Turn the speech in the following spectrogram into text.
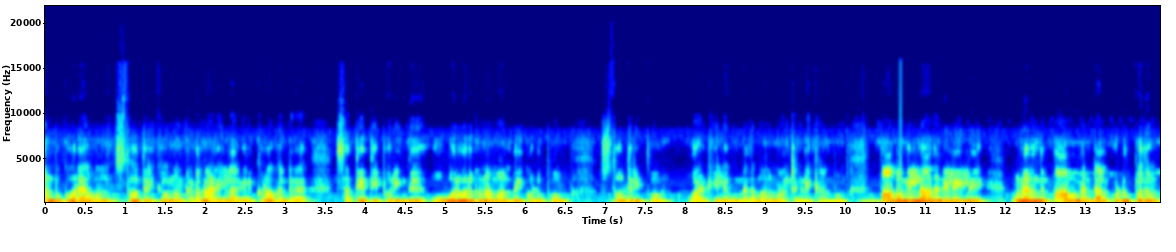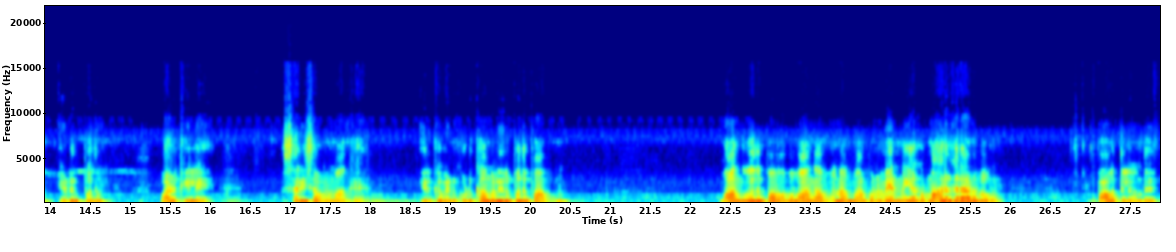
அன்பு கூறவும் ஸ்தோத்திரிக்கவும் நாம் கடனாளிகளாக இருக்கிறோம் என்ற சத்தியத்தை புரிந்து ஒவ்வொருவருக்கும் நாம் அன்பை கொடுப்போம். ஸ்தோத்திரிப்போம். வாழ்க்கையில உன்னதமான மாற்றங்களை காண்போம். பாவம் இல்லாத நிலையிலே உணர்ந்து பாவம் என்றால் கொடுப்பதும் எடுப்பதும் வாழ்க்கையிலே சரிசமமாக இருக்க வேண்டும். கொடுக்காமல் இருப்பது பாவம். வாங்குவது பாவம் வாங்காம நம்ம மேன்மையாக மாறுகிற அனுபவம். பாவத்திலிருந்து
